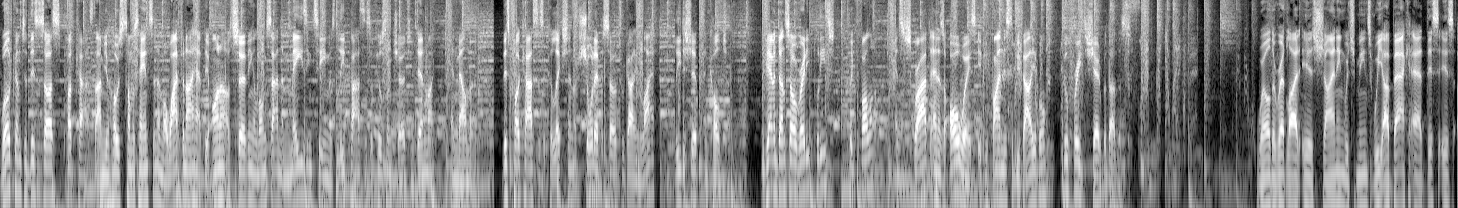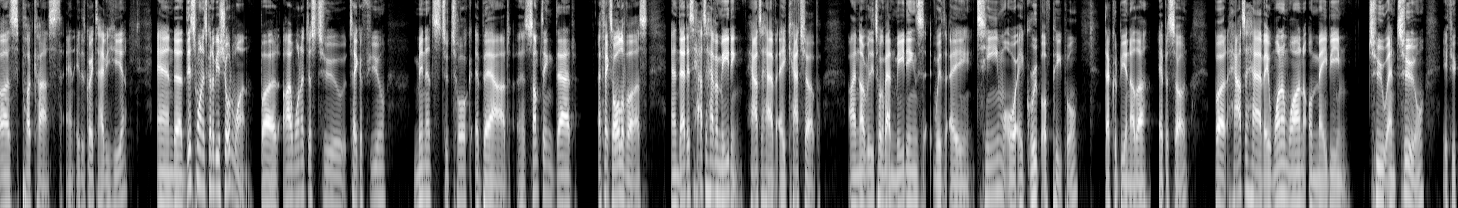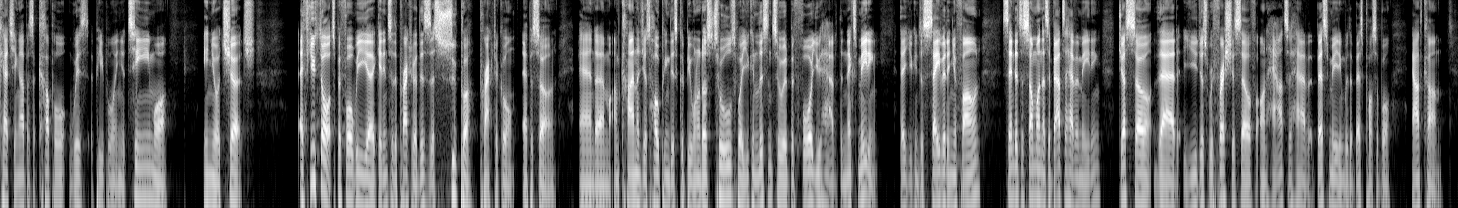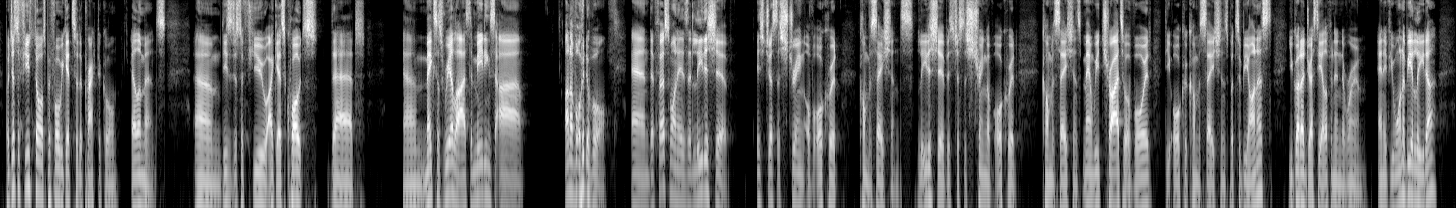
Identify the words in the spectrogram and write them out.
Welcome to This Is Us podcast. I'm your host, Thomas Hansen, and my wife and I have the honor of serving alongside an amazing team as lead pastors of Hillsong Church in Denmark and Malmö. This podcast is a collection of short episodes regarding life, leadership, and culture. If you haven't done so already, please click follow and subscribe. And as always, if you find this to be valuable, feel free to share it with others. Well, the red light is shining, which means we are back at This Is Us podcast. And it is great to have you here. And uh, this one is going to be a short one, but I wanted just to take a few minutes to talk about uh, something that affects all of us, and that is how to have a meeting, how to have a catch up. I'm not really talking about meetings with a team or a group of people. That could be another episode but how to have a one on one or maybe two and two if you're catching up as a couple with people in your team or in your church. A few thoughts before we uh, get into the practical. This is a super practical episode. And um, I'm kind of just hoping this could be one of those tools where you can listen to it before you have the next meeting, that you can just save it in your phone, send it to someone that's about to have a meeting, just so that you just refresh yourself on how to have a best meeting with the best possible outcome. But just a few thoughts before we get to the practical elements. Um, these are just a few, I guess, quotes that um, makes us realize the meetings are unavoidable. And the first one is that leadership is just a string of awkward conversations. Leadership is just a string of awkward conversations. Man, we try to avoid the awkward conversations, but to be honest, you got to address the elephant in the room. And if you want to be a leader,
